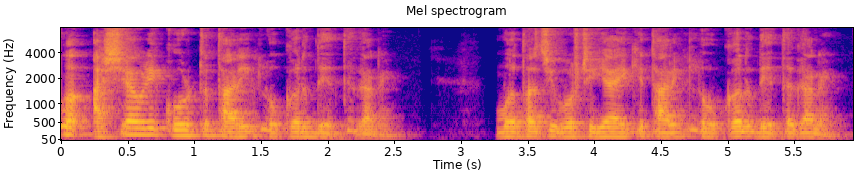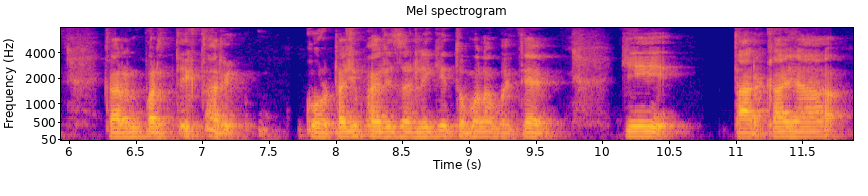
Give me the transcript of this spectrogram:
मग अशा वेळी कोर्ट तारीख लवकर देतं का नाही? महत्त्वाची गोष्ट ही आहे की तारीख लवकर देतं का नाही? कारण प्रत्येक तारीख कोर्टाची पायरी चढली की तुम्हाला माहिती आहे की तारखा ह्या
